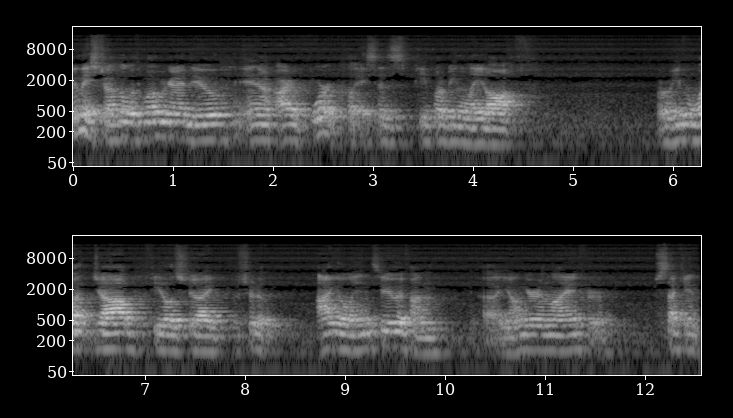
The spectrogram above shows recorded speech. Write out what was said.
We may struggle with what we're going to do in our workplace as people are being laid off. Or even what job field should I, should I go into if I'm uh, younger in life or second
